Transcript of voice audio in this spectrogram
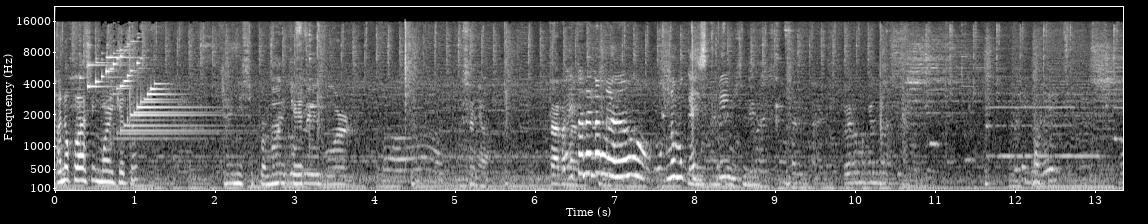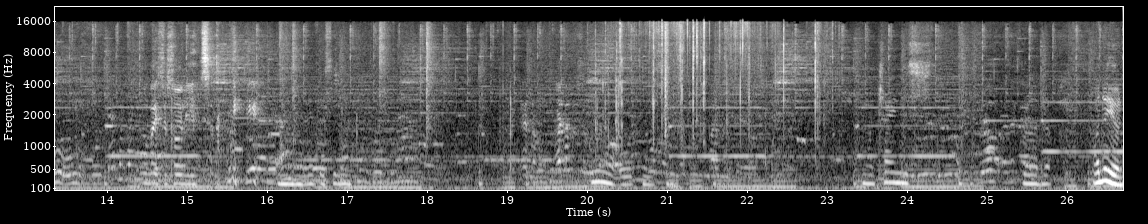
Ano klaseng market to? Chinese Mango supermarket. flavor. Oh. Gusto niyo? Tara Ah, ito na lang ano, huwag na mag-ice cream. Pero maganda. Pwede ba rin? Oo, oo. Ano ba susoli yan sa kanya? Ano, ito sila. Ano? Yung mga oatmeal. Mga Chinese product. Ano yun?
